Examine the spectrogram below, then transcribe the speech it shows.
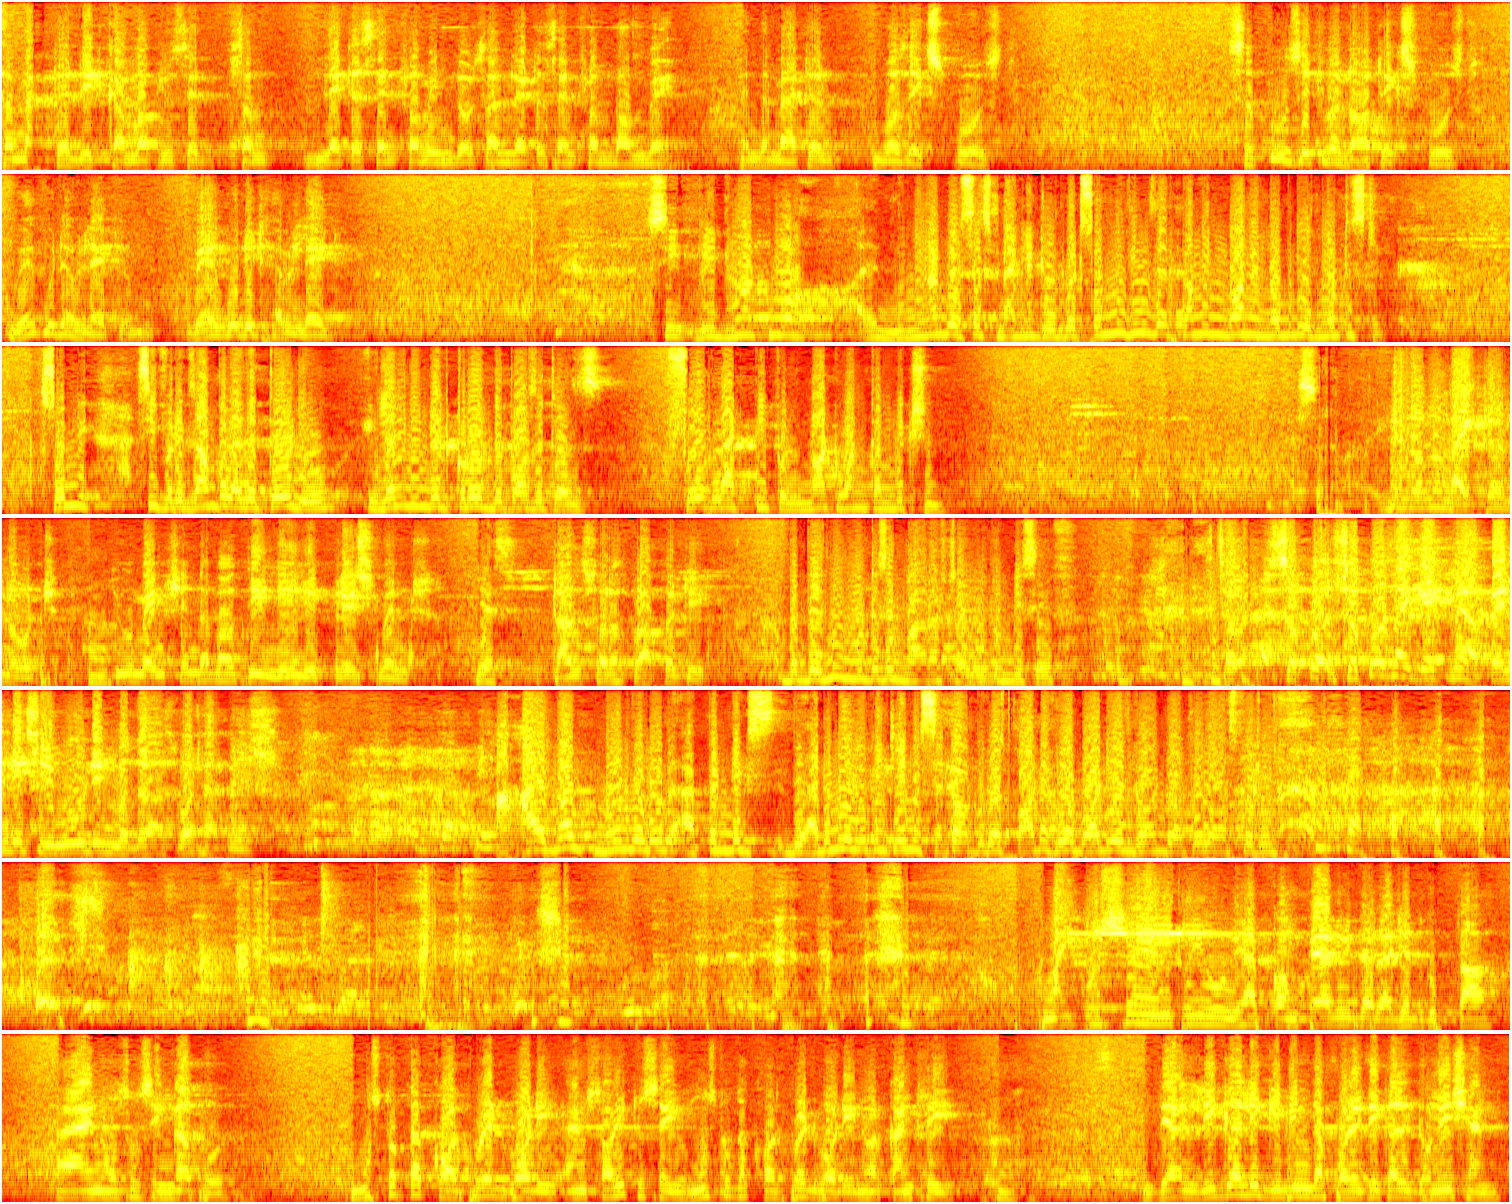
the matter did come up, you said some letter sent from Indore, some letter sent from Bombay, and the matter was exposed. Suppose it were not exposed, where would have led, where would it have led? See, we do not know, uh, it may not be of such magnitude, but so many things have come and gone and nobody has noticed it. So many, see, for example, as I told you, 1100 crore depositors, 4 lakh people, not one conviction. So, and on a lighter note, you mentioned about the knee replacement, Yes, transfer of property. but there's no notice in Maharashtra, you can be safe. So, suppose, suppose I get my appendix removed in Madras, what happens? I I have not known about appendix, The- I don't know if you can claim a set-off because part of your body has gone to Apollo Hospital. My question to you, we have compared with the Rajat Gupta and also Singapore. Most of the corporate body, I'm sorry to say you, most of the corporate body in our country, they are legally giving the political donation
